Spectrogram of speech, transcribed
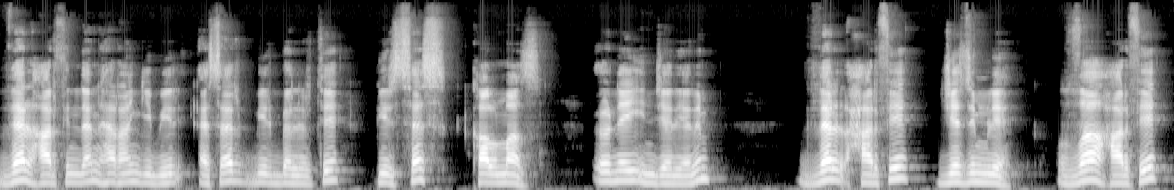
Zel harfinden herhangi bir eser, bir belirti, bir ses kalmaz. Örneği inceleyelim. Zel harfi cezimli, za harfi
